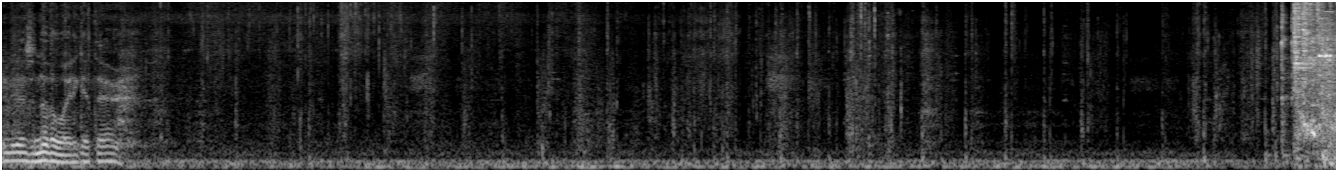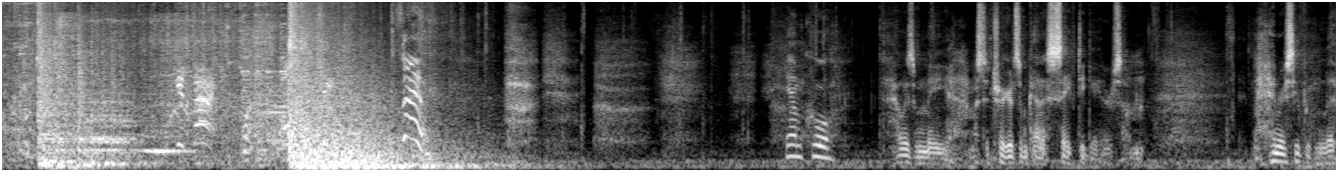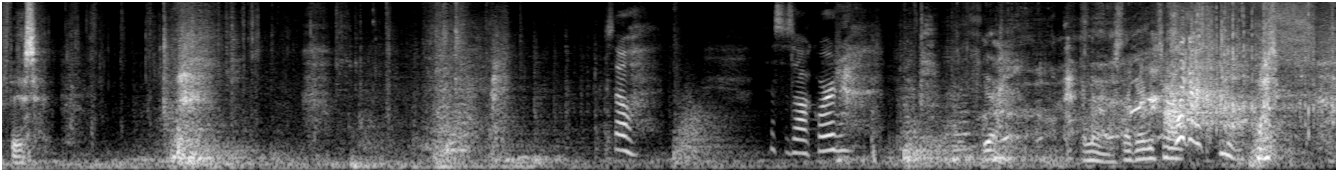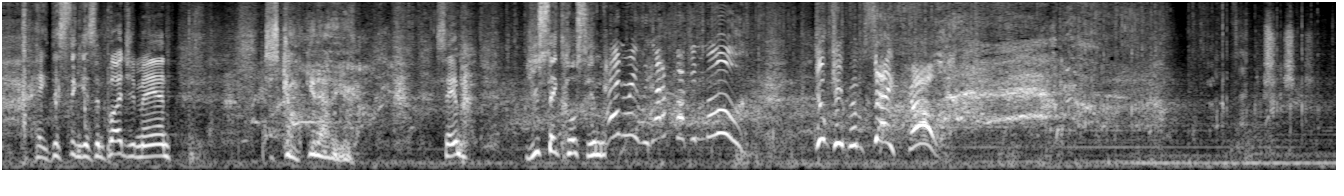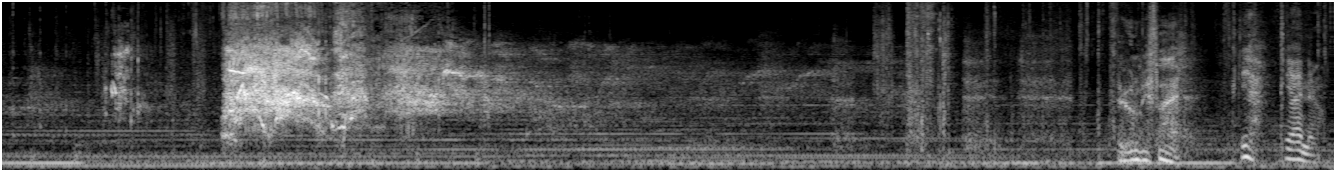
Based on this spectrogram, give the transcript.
Maybe there's another way to get there. Get back! Sam! Yeah, I'm cool. That was me. I must have triggered some kind of safety gate or something. Henry, see if we can lift this. So, this is awkward. Yeah. I know. It's like every time. What? Hey, this thing isn't budging, man. Just go. Get out of here. Sam, you stay close to him. Henry, we gotta fucking move! You keep him safe! Go! Shh, shh, shh. be fine. Yeah, yeah, I know.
